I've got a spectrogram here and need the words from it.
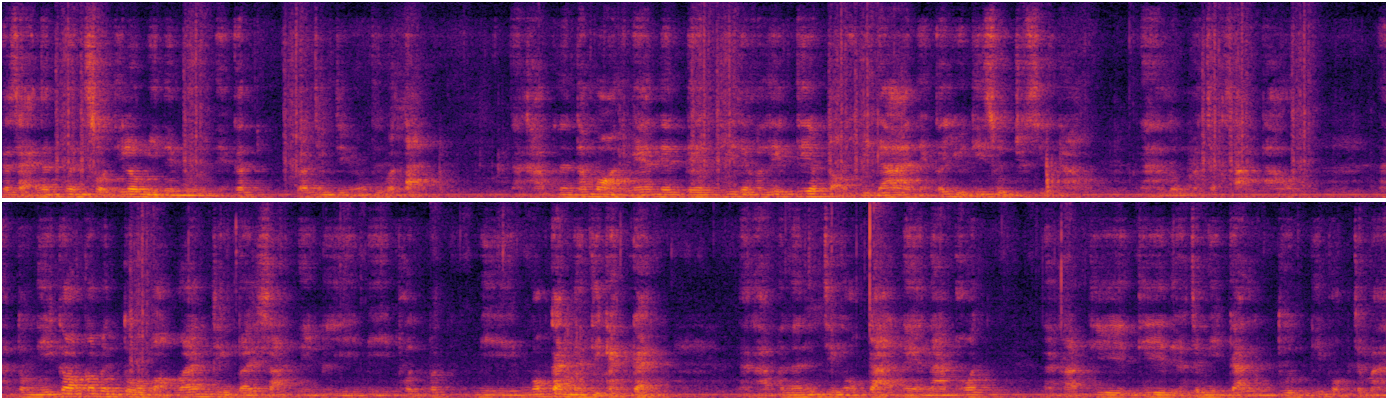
กระแสเงินเงินสดที่เรามีในมือเนี่ยก็ก็จริงๆต้องถือว่าต่ำนะครับเพราะฉะนั้นถ้ามองแง่เน็ตเดที่เราเรียกเทียบต่อ EBITDA เนี่ยก็อยู่ที่ 0.4 เท่านะลงมาจาก 3 เท่านะตรงนี้ก็ก็เป็นตัวบอกว่าจริงๆบริษัทเนี่ยมีมีผลมีงบการเงินที่แข็งแกร่ง นะครับเพราะนั้นจริงโอกาสในอนาคตนะครับที่ที่เดี๋ยวจะมีการลงทุนที่ผมจะมา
